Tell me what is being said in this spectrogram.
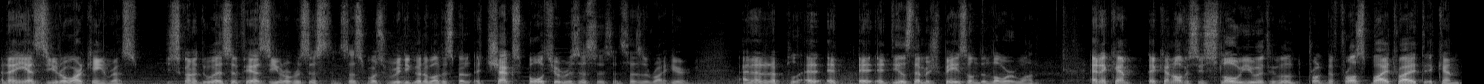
and then he has 0 Arcane res. Just gonna do it as if he has 0 resistance. That's what's really good about this spell. It checks both your resistances. It says it right here. And then it, it, it, it deals damage based on the lower one. And it can it can obviously slow you. It will proc the Frostbite, right? It can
